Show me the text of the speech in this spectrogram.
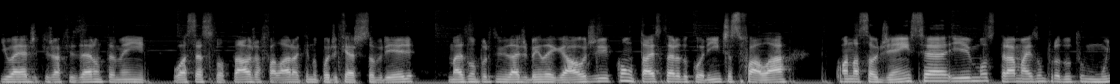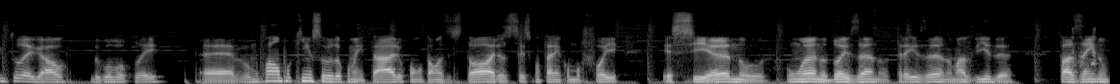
e o Ed, que já fizeram também o acesso total, já falaram aqui no podcast sobre ele. Mais uma oportunidade bem legal de contar a história do Corinthians, falar com a nossa audiência e mostrar mais um produto muito legal do Globoplay. É, vamos falar um pouquinho sobre o documentário, contar umas histórias, vocês contarem como foi esse ano, um ano, dois anos, três anos, uma vida, fazendo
